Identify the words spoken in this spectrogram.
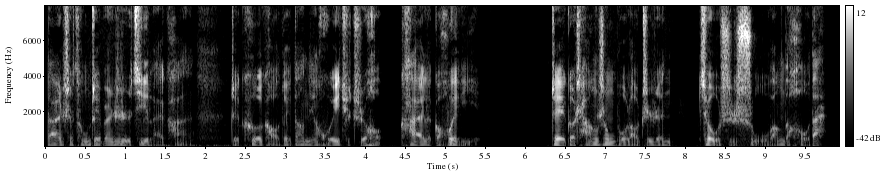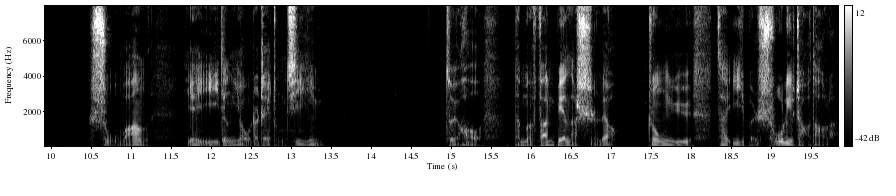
但是从这本日记来看，这科考队当年回去之后开了个会议，这个长生不老之人就是蜀王的后代，蜀王也一定有着这种基因。最后，他们翻遍了史料，终于在一本书里找到了，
